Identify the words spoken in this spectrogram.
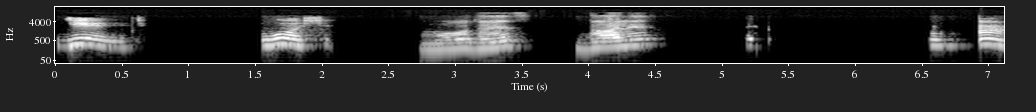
Девять. Восемь. Молодець. Далі. А.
